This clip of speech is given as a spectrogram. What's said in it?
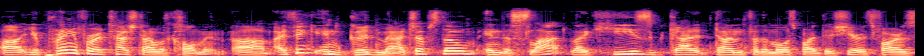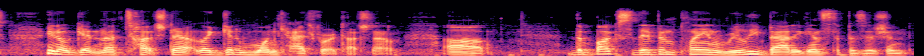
Uh, you're praying for a touchdown with Coleman. Um, I think in good matchups though, in the slot, like he's got it done for the most part this year, as far as you know, getting a touchdown, like getting one catch for a touchdown. Uh, the Bucs they've been playing really bad against the position.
